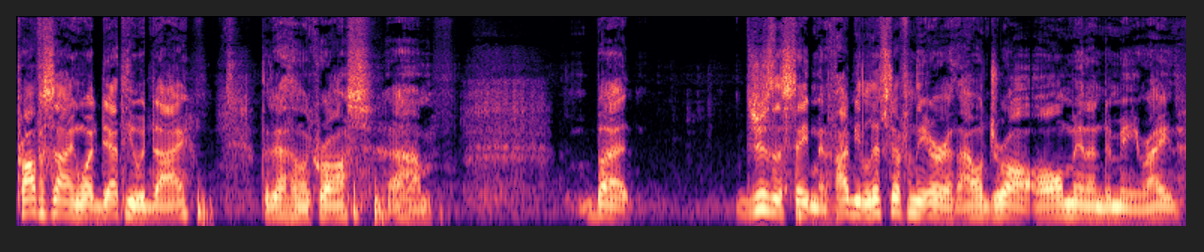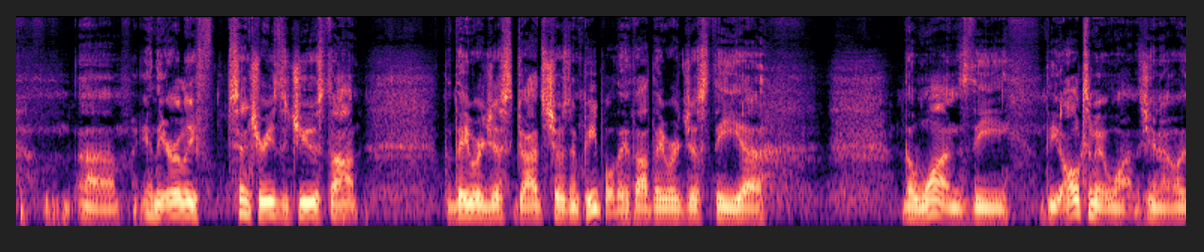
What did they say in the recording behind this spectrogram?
prophesying what death he would die, the death on the cross. Um, but just a statement if I be lifted up from the earth, I will draw all men unto me, right? Uh, in the early centuries, the Jews thought that they were just God's chosen people. They thought they were just the. Uh, the ones, the the ultimate ones, you know,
